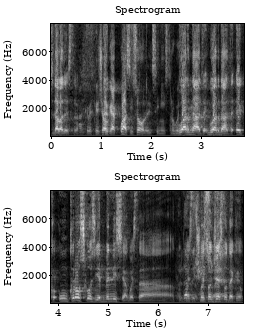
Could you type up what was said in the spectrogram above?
dalla destra, Anche perché diciamo ecco. che ha quasi solo il sinistro. Guardate, guardate, ecco, un cross così, è bellissima questa, questa, questo gesto eh? tecnico,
